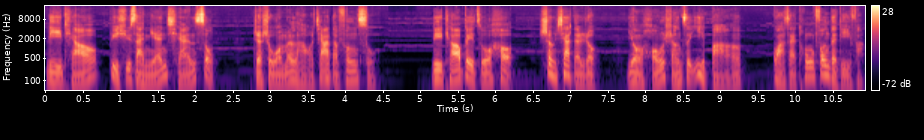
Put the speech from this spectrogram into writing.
里条必须在年前送，这是我们老家的风俗。里条备足后，剩下的肉用红绳子一绑，挂在通风的地方，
